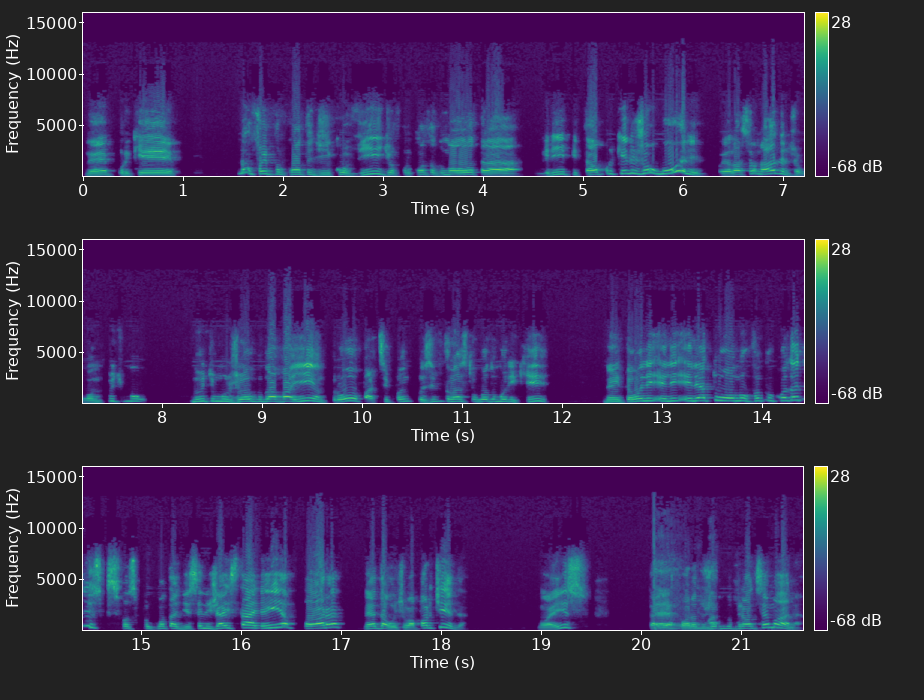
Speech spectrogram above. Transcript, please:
né? Porque não foi por conta de Covid ou por conta de uma outra gripe e tal, porque ele jogou, ele foi relacionado, ele jogou no último no último jogo do Havaí, entrou, participou inclusive do lance do gol do Muriqui. Né? Então ele, ele, ele atuou, não foi por conta disso, que se fosse por conta disso ele já estaria fora né, da última partida. Não é isso? Estaria é, fora do jogo do final de semana.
